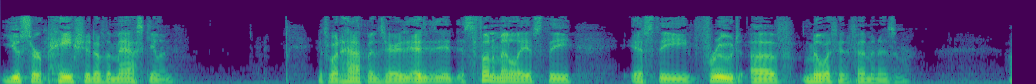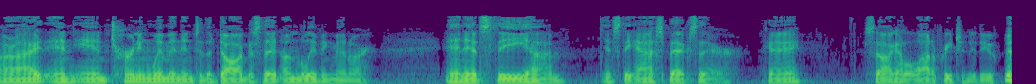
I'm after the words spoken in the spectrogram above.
usurpation of the masculine. It's what happens here. It, it, it's fundamentally it's the it's the fruit of militant feminism all right, and, and turning women into the dogs that unbelieving men are. And it's the, um, it's the aspects there, okay? So I got a lot of preaching to do.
